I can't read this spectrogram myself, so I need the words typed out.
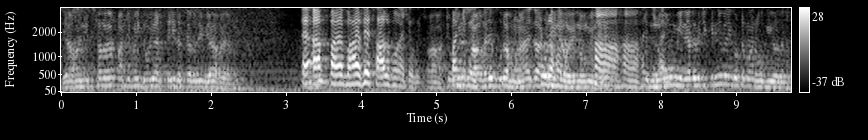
ਵਿਆਹ ਨੂੰ ਇੱਕ ਸਾਲ ਹੋਇਆ 5 ਮਈ 2023 ਦੱਸਿਆ ਤੁਸੀਂ ਵਿਆਹ ਹੋਇਆ ਨੂੰ ਇਹ ਆਪਾਂ ਫਿਰ ਸਾਲ ਹੋਣਾ 24 ਹਾਂ ਚ 5 24 ਸਾਲ ਹਜੇ ਪੂਰਾ ਹੋਣਾ ਇਹਦਾ 8 ਪੂਰਾ ਮਹੀਨੇ ਹੋਏ 9 ਮਹੀਨੇ। ਹਾਂ, ਹਾਂ, ਹਾਂਜੀ, 9 ਹਾਂਜੀ। ਮਹੀਨਿਆਂ ਦੇ ਵਿੱਚ ਕਿੰਨੀ ਵਾਰੀ ਕੁੱਟਮਾਰ ਹੋ ਗਈ ਉਹਦੇ ਨਾਲ?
